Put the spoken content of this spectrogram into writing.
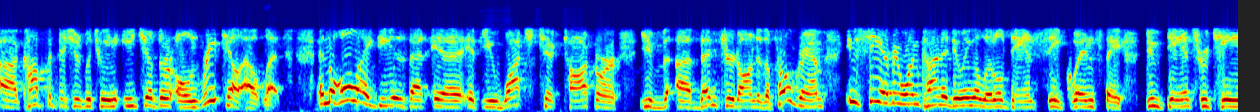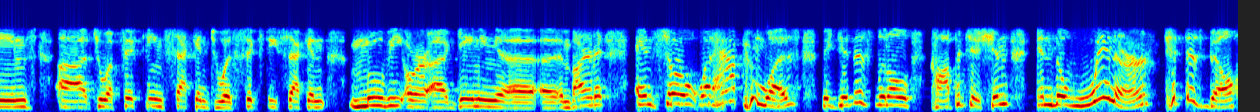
uh, competitions between each of their own retail outlets. And the whole idea is that uh, if you watch TikTok or you've uh, ventured onto the program, you see everyone kind of doing a little dance sequence. They do dance routines uh, to a 15 second to a 60 second movie or uh, gaming uh, environment. And so what happened was they did this little competition, and the winner, get this, Bill,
